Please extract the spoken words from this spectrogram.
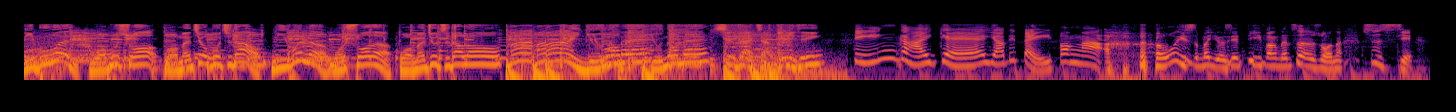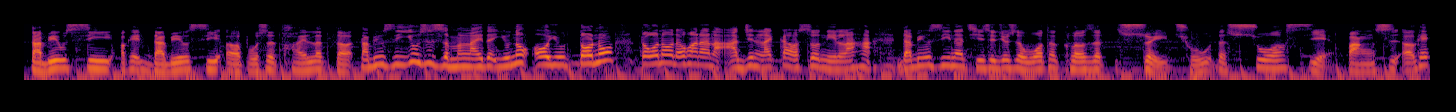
你不问，我不说，我们就不知道。你问了，我说了，我们就知道喽。My my you know me you know me，现在讲给你听。点解嘅有啲地方啊？为什么有些地方的厕所呢是写 W C？OK，W C 而不是 toilet 的 W C 又是什么来的？You know or you don't know？Don't know 的话呢，那阿俊来告诉你啦哈。W C 呢其实就是 water closet 水厨的缩写方式。OK，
